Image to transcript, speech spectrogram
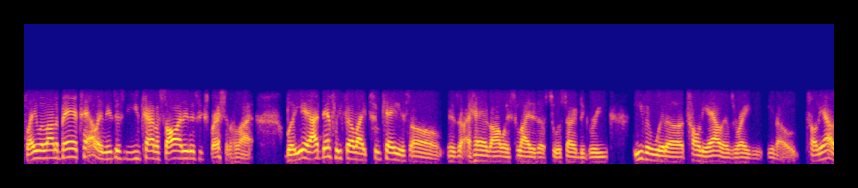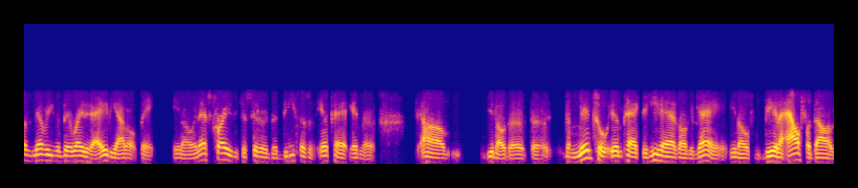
play with a lot of bad talent. It just you kind of saw it in his expression a lot. But yeah, I definitely felt like 2K is um is has always slighted us to a certain degree. Even with uh Tony Allen's rating, you know, Tony Allen's never even been rated at 80. I don't think, you know, and that's crazy considering the defensive impact and the um you know the the the mental impact that he has on the game. You know, being an alpha dog,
